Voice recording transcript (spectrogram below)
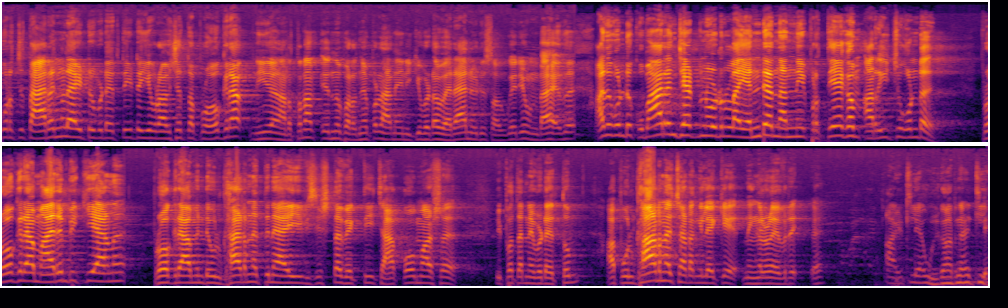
കുറച്ച് താരങ്ങളായിട്ട് ഇവിടെ എത്തിയിട്ട് ഈ പ്രാവശ്യത്തെ പ്രോഗ്രാം നീ നടത്തണം എന്ന് പറഞ്ഞപ്പോഴാണ് എനിക്കിവിടെ വരാൻ ഒരു സൗകര്യം ഉണ്ടായത്. അതുകൊണ്ട് കുമാരൻ ചേട്ടനോടുള്ള എന്റെ നന്ദി പ്രത്യേകം അറിയിച്ചുകൊണ്ട് പ്രോഗ്രാം ആരംഭിക്കുകയാണ്. പ്രോഗ്രാമിന്റെ ഉദ്ഘാടനത്തിനായി വിശിഷ്ട വ്യക്തി ചാക്കോ മാഷ് ഇപ്പം തന്നെ ഇവിടെ എത്തും. അപ്പോൾ ഉദ്ഘാടന ചടങ്ങിലേക്ക് നിങ്ങളുടെ ആയിട്ടില്ല ഉദ്ഘാടനമായിട്ടില്ല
